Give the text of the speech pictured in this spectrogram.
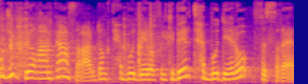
وجبت deux ramequins صغار. donc تحبوا ديرو في الكبير تحبوا ديرو في الصغير.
